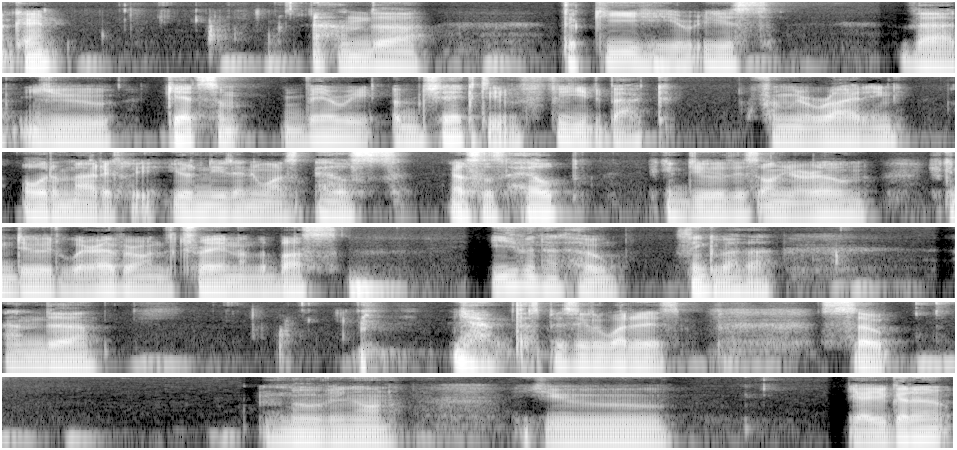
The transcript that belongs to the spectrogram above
Okay? And uh, the key here is that you get some very objective feedback from your writing automatically. You don't need anyone else else's help. You can do this on your own. You can do it wherever on the train, on the bus, even at home. Think about that. And uh, yeah, that's basically what it is. So, moving on, you yeah, you gotta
